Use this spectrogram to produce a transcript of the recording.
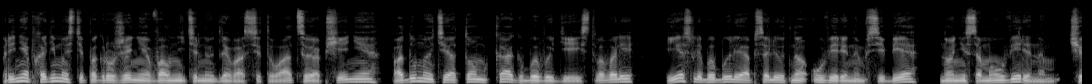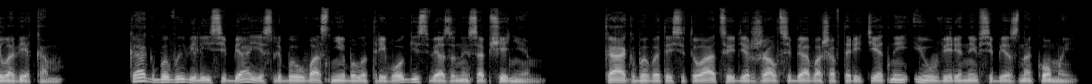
При необходимости погружения в волнительную для вас ситуацию общения, подумайте о том, как бы вы действовали, если бы были абсолютно уверенным в себе, но не самоуверенным человеком. Как бы вы вели себя, если бы у вас не было тревоги, связанной с общением? Как бы в этой ситуации держал себя ваш авторитетный и уверенный в себе знакомый?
